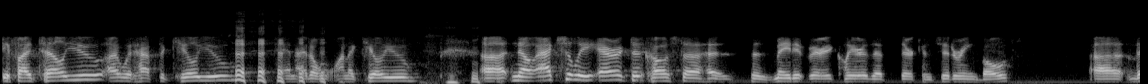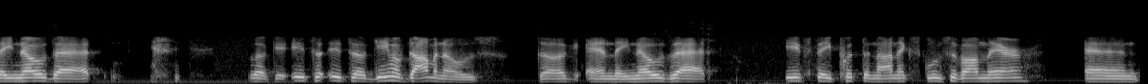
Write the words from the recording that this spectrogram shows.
If I tell you, I would have to kill you, and I don't want to kill you. Uh, no, actually, Eric DeCosta has has made it very clear that they're considering both. Uh, they know that. look, it's a, it's a game of dominoes, Doug, and they know that if they put the non-exclusive on there, and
